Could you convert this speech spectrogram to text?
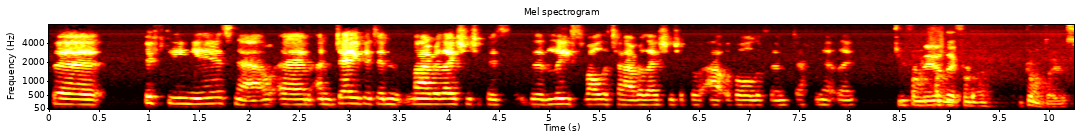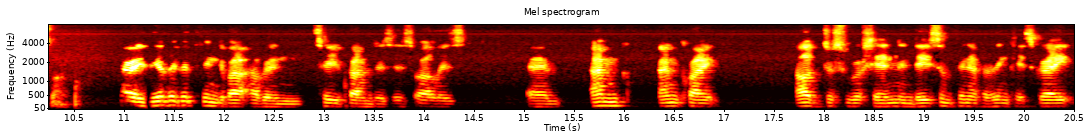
for 15 years now, um, and David and my relationship is the least volatile relationship out of all of them, definitely. Do you find the other from a go on, David? Sorry. Sorry. The other good thing about having two founders as well is um, I'm I'm quite I'll just rush in and do something if I think it's great.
